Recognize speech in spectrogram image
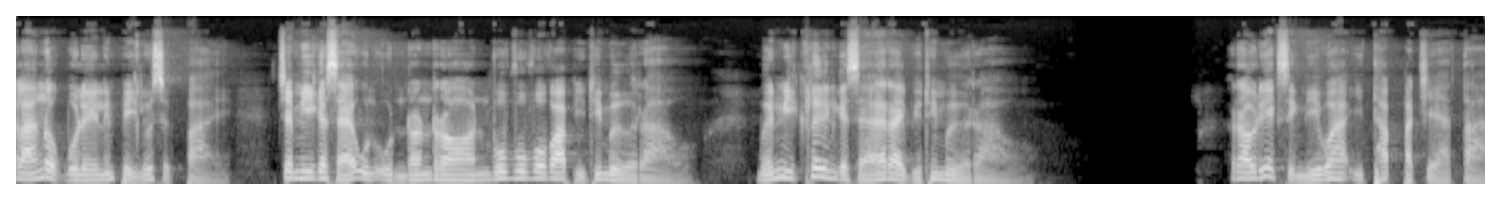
กลางหนกบุเรลิ้นปีรู้สึกไป จะมีกระแสอุ่นๆร้อนๆวุบวุบวับอยู่ที่มือเรา เหมือนมีคลื่นกระแสอะไรอยู่ที่มือเรา เราเรียกสิ่งนี้ว่าอิทัปปัจจยตา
